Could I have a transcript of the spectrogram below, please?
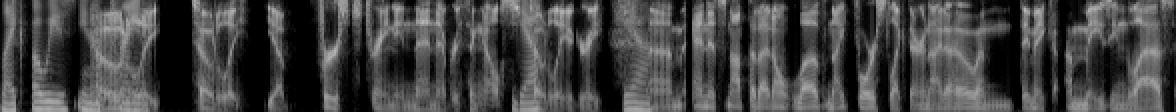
Like always, you know, totally train. totally yep first training then everything else totally agree Yeah. um, and it's not that i don't love Nightforce like they're in idaho and they make amazing glass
